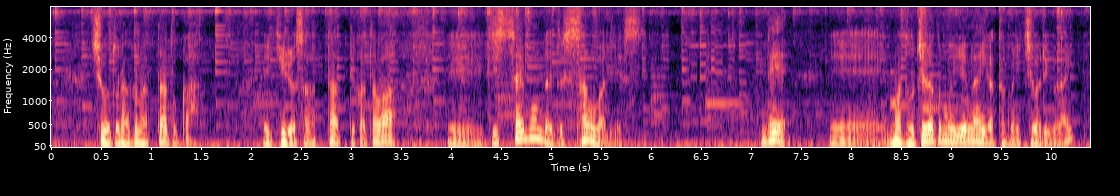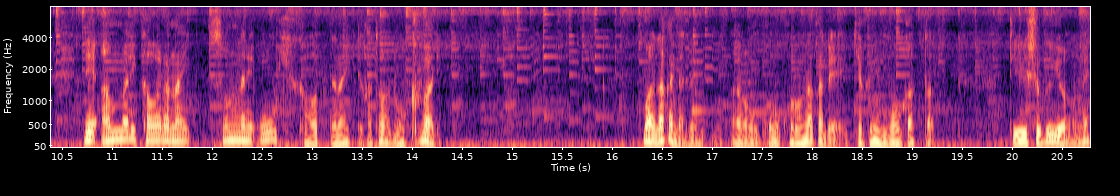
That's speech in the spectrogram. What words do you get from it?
ー、仕事なくなったとか、え給料下がった。っていう方は、え実際問題として3割です。で、えまあ、どちらとも言えないが多分1割ぐらい。で、あんまり変わらない、そんなに大きく変わってない。って方は6割。まあ中にはね、あのこのコロナ禍で逆に儲かった。っていう職業の、ね、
